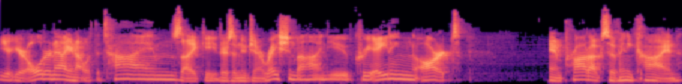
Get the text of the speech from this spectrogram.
you're, you're older now. You're not with the times. Like there's a new generation behind you. Creating art and products of any kind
